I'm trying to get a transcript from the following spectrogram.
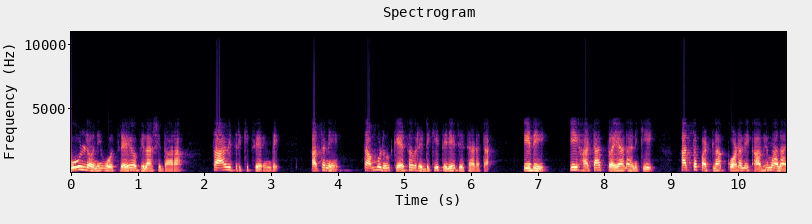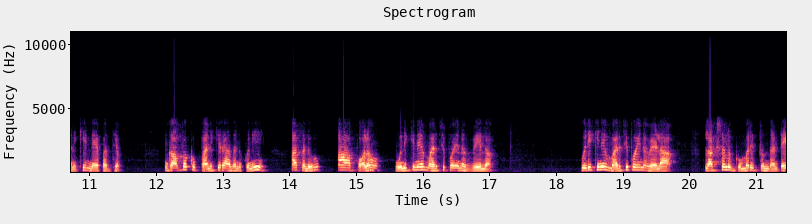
ఊళ్ళోని ఓ శ్రేయోభిలాషి ద్వారా సావిత్రికి చేరింది. అతనే తమ్ముడు కేశవరెడ్డికి తెలియజేశాడట. ఇది ఈ హఠాత్ ప్రయాణానికి అత్త పట్ల కోడలి అభిమానానికి నేపథ్యం. గవ్వకు పనికిరాదనుకుని అసలు ఆ పొలం ఉనికినే మరిచిపోయిన వేళ. ఉనికినే మరిచిపోయిన వేళ లక్షలు గుమ్మరిస్తుందంటే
